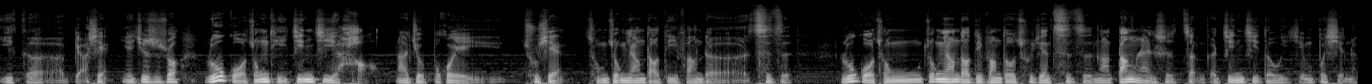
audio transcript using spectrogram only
一个表现。也就是说，如果总体经济好，那就不会。出现从中央到地方的赤字，如果从中央到地方都出现赤字，那当然是整个经济都已经不行了。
